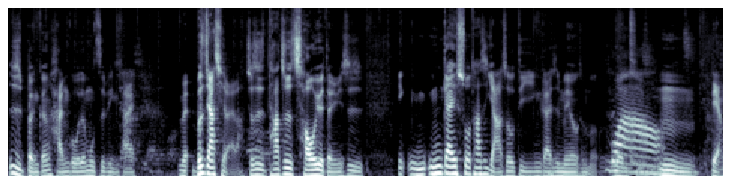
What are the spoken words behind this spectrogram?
日本跟韩国的募资平台没不是加起来啦，就是它就是超越，等于是应应应该说它是亚洲第一，应该是没有什么问题。嗯，两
